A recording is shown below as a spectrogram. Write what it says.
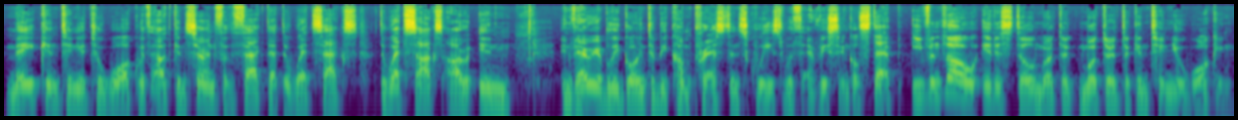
may continue to walk without concern for the fact that the wet socks, the wet socks are in invariably going to become pressed and squeezed with every single step, even though it is still mutter, mutter to continue walking.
